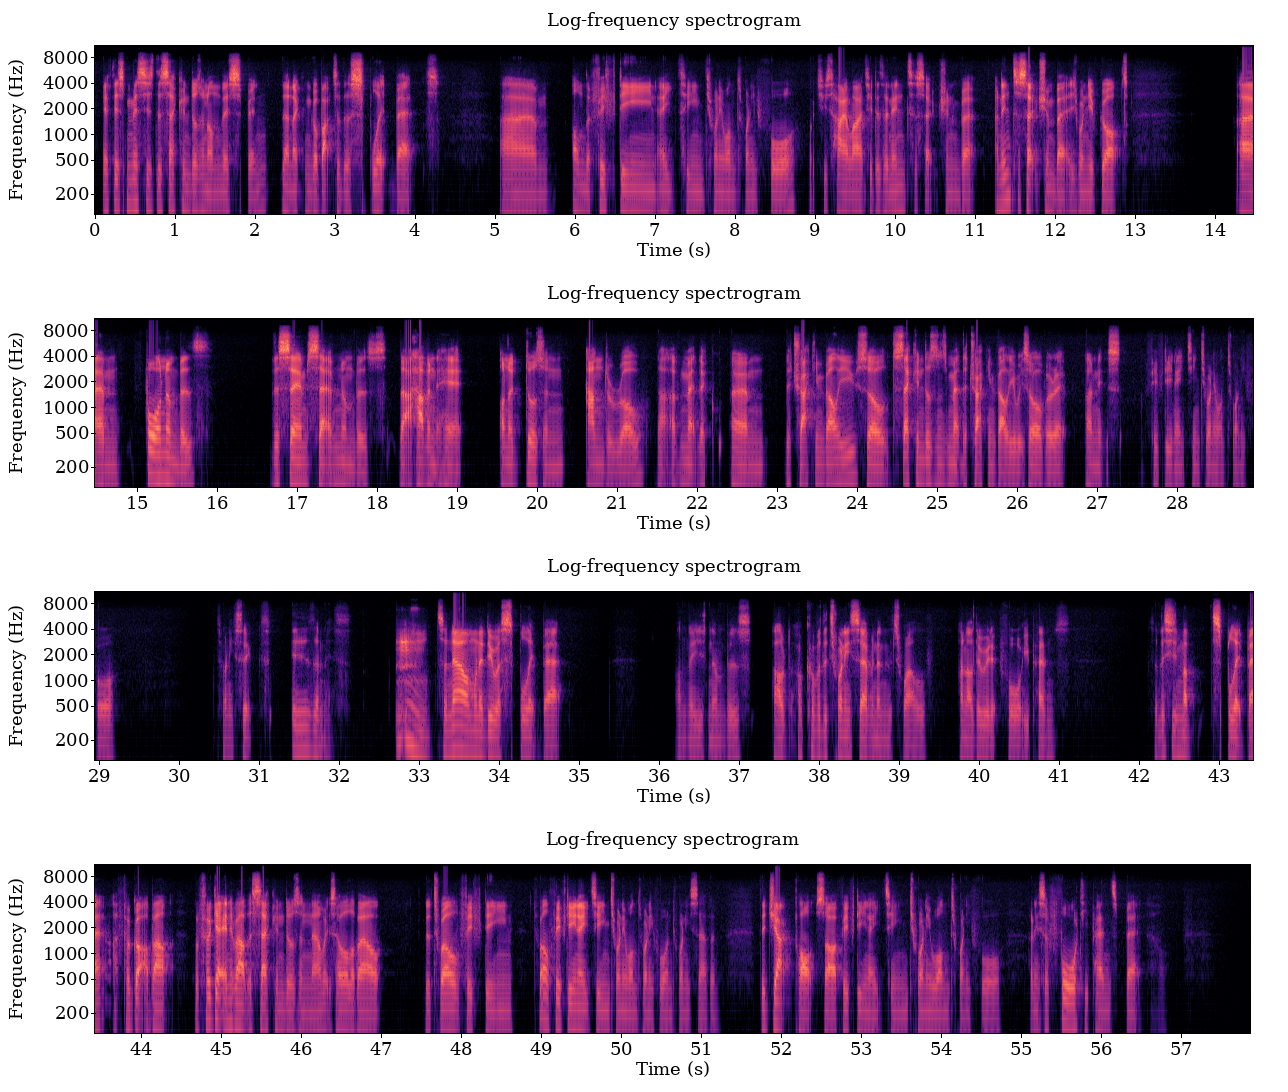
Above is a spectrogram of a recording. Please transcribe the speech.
If this misses the second dozen on this spin, then I can go back to the split bets um, on the 15, 18, 21, 24, which is highlighted as an intersection bet. An intersection bet is when you've got um, four numbers, the same set of numbers that I haven't hit on a dozen and a row that have met the um, the tracking value. So second dozen's met the tracking value, it's over it, and it's 15, 18, 21, 24, 26 is a miss. so now I'm going to do a split bet on these numbers. I'll, I'll cover the 27 and the 12, and I'll do it at 40 pence. So this is my split bet. I forgot about, we're forgetting about the second dozen now. It's all about the 12, 15, 12, 15, 18, 21, 24, and 27. The jackpots are 15, 18, 21, 24, and it's a 40 pence bet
